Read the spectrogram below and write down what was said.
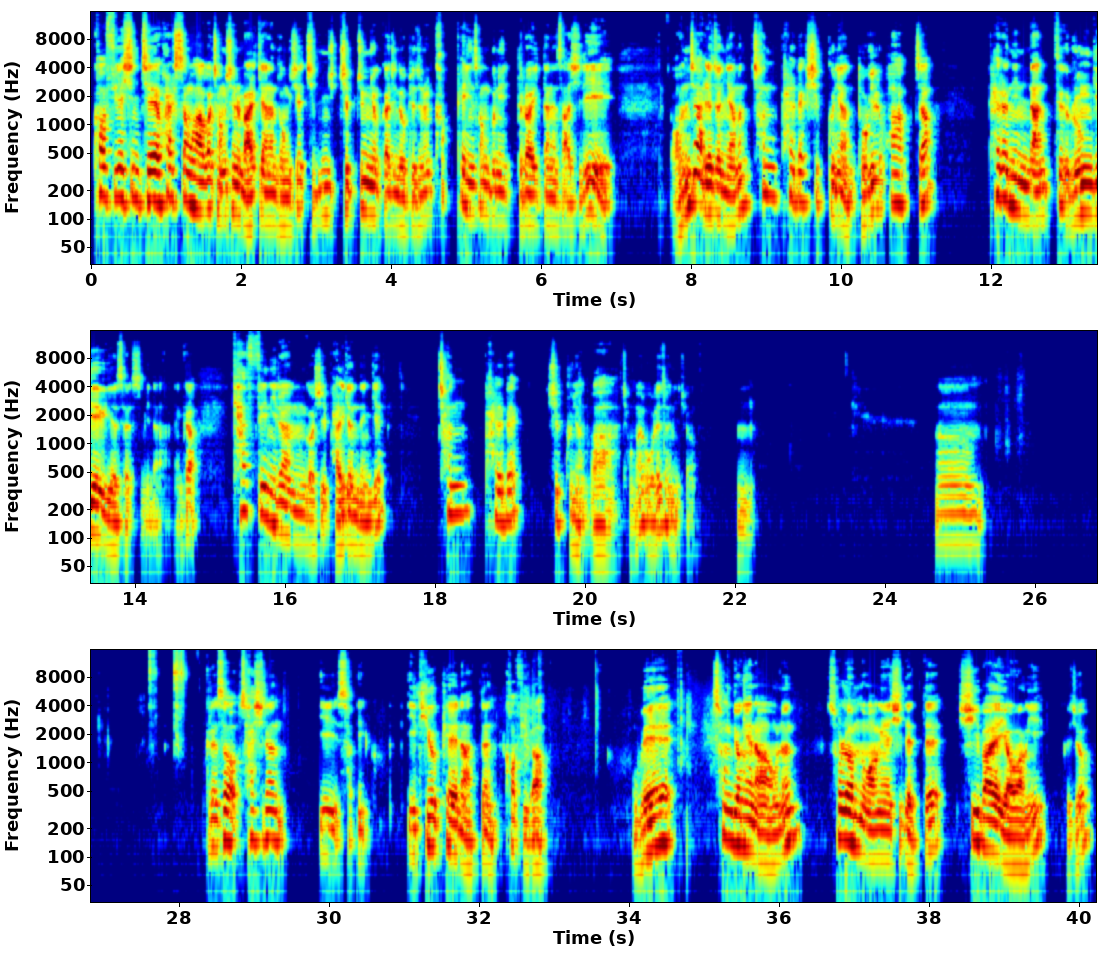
커피의 신체의 활성화하고 정신을 맑게 하는 동시에 집중력까지 높여주는 카페인 성분이 들어있다는 사실이 언제 알려졌냐면 1819년 독일 화학자 페르닌난트 룽게에 의해서였습니다. 그러니까 카페인이라는 것이 발견된 게 1819년. 와, 정말 오래전이죠. 음. 음, 그래서 사실은 이, 이 이티오피아에 나왔던 커피가 왜 성경에 나오는 솔롬 왕의 시대 때 시바의 여왕이 그죠?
